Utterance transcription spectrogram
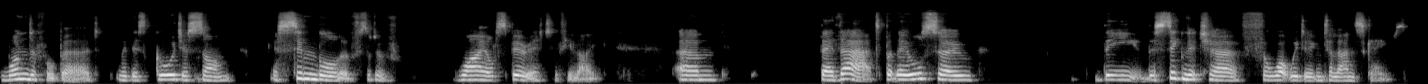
wonderful bird with this gorgeous song, a symbol of sort of wild spirit, if you like. Um, they're that, but they're also the, the signature for what we're doing to landscapes.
